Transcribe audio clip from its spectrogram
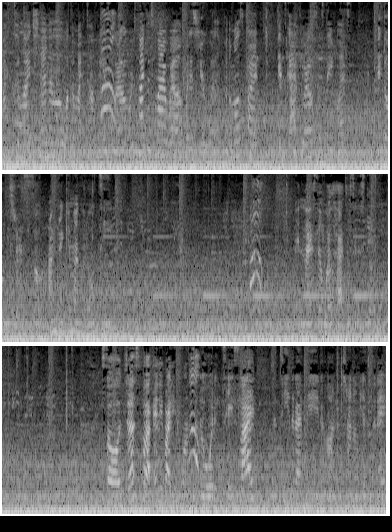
back to my channel. Welcome back to Alfia's World. It's not just my world, but it's your world. For the most part, it's God's world, so stay blessed and don't be stressed. So I'm drinking my good old tea. And nice and well hot, you see the steam. So just for anybody who wants to know what it tastes like, the tea that I made on the channel yesterday,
